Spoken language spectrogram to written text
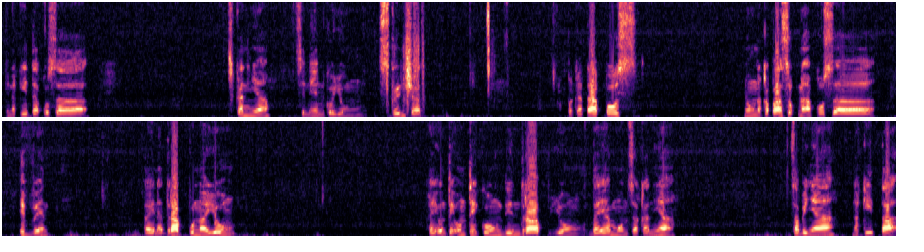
pinakita ko sa, sa kanya. Sinend ko yung screenshot. Pagkatapos, nung nakapasok na ako sa event, ay na-drop ko na yung ay unti-unti kong din-drop yung diamond sa kanya. Sabi niya, nakita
